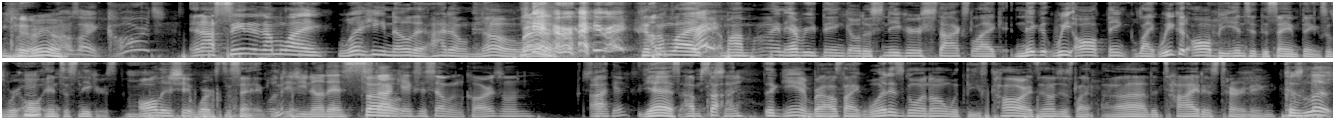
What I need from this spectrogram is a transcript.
For real. I was like, cards? And I seen it. and I'm like, what he know that I don't know? Yeah, right, right. Cause I'm, like, right. my mind, everything go to sneakers, stocks. Like, nigga, we all think like we could all be into the same things because we're all hmm. into sneakers. All this shit works the same. Well, did you know that So- StockX is selling cards on I- StockX? yes, I'm so, See? again, bro. I was like, what is going on with these cards? And I was just like, ah, the tide is turning. Cause look,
